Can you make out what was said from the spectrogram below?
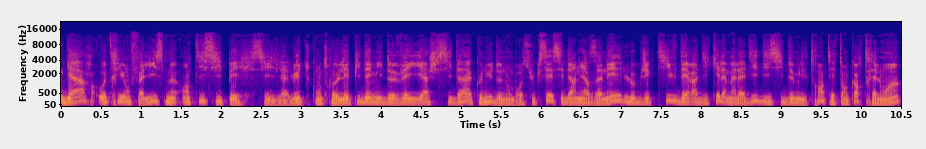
Gare au triomphalisme anticipé. Si la lutte contre l'épidémie de VIH-Sida a connu de nombreux succès ces dernières années, l'objectif d'éradiquer la maladie d'ici 2030 est encore très loin.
